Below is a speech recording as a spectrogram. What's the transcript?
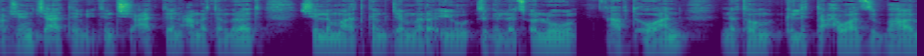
ኣብ ሽሕን ትሽዓተ ሚእትን ትሽዓተን ዓመተ ምህረት ሽልማት ከም ዝጀመረ እዩ ዝግለጸሉ። ኣብቲ እዋን ነቶም ክልተ ኣሕዋት ዝበሃሉ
